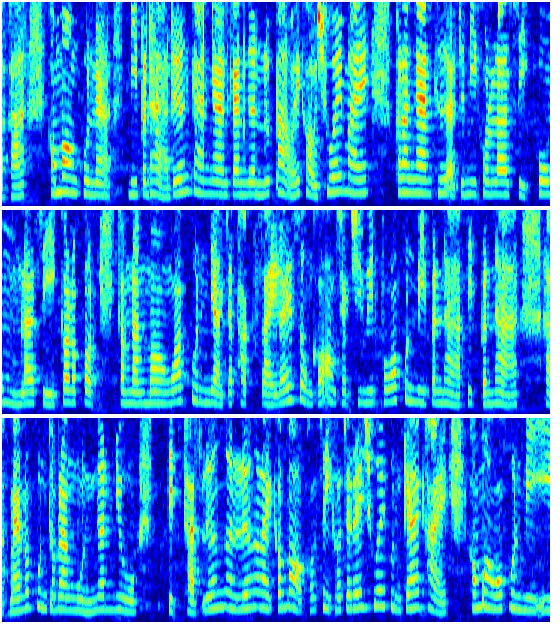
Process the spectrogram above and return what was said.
ล่ะคะเขามองคุณน่ะมีปัญหาเรื่องการงานการเงินหรือเปล่าให้เขาช่วยไหมพลังงานคืออาจจะมีคนราศีกุมราศีกรกฎกำลังมองว่าคุณอยากจะผลักใส่ไล่ส่งเขาออกจากชีวิต เพราะว่าคุณมีปัญหาติดปัญหา หากแม้ว่าคุณกำลังหมุนเงินอยู่ติดขัดเรื่องเงินเรื่องอะไรก็บอกเขาสิเขาจะได้ช่วยคุณแก้ไข เขามองว่าคุณมีอี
